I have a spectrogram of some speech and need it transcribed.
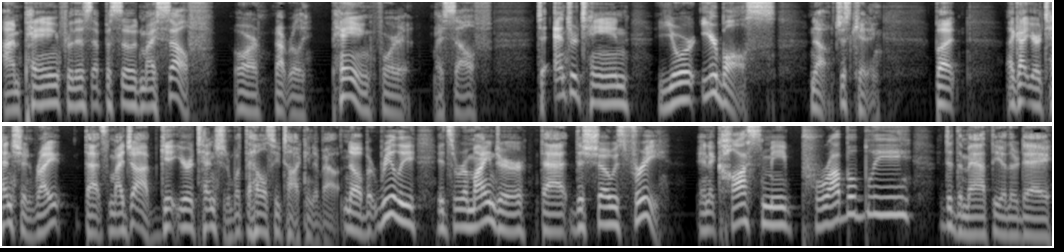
I'm paying for this episode myself, or not really, paying for it myself to entertain your earballs. No, just kidding. But I got your attention, right? That's my job. Get your attention. What the hell is he talking about? No, but really, it's a reminder that this show is free and it costs me probably, I did the math the other day,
